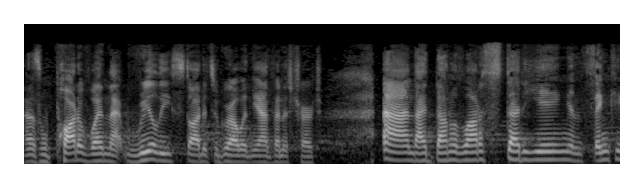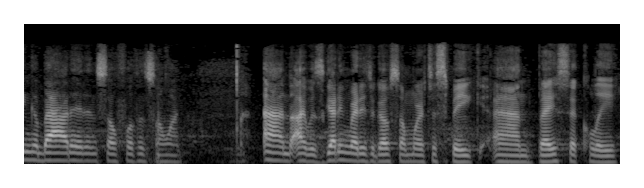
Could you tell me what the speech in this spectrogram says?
That was part of when that really started to grow in the Adventist church. And I'd done a lot of studying and thinking about it and so forth and so on. And I was getting ready to go somewhere to speak, and basically,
